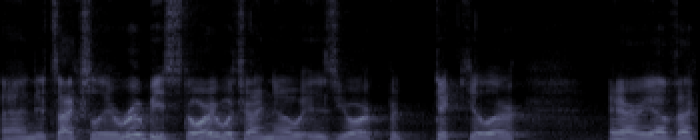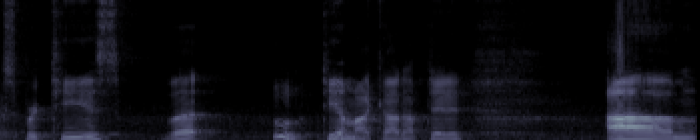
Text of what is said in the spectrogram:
and it's actually a RWBY story, which I know is your particular area of expertise. That ooh, Tiamat got updated. Um,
